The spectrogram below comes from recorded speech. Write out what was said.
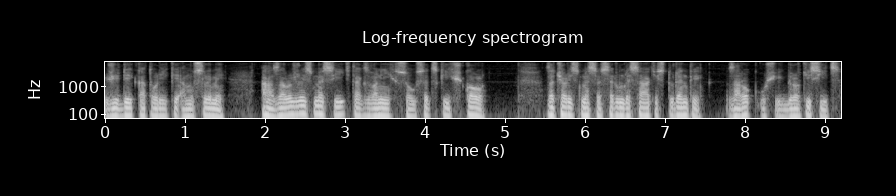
židy, katolíky a muslimy, a založili jsme síť tzv. sousedských škol. Začali jsme se 70 studenty, za rok už jich bylo tisíc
